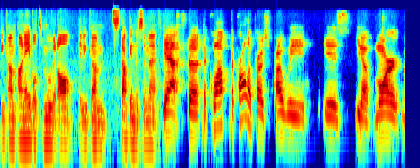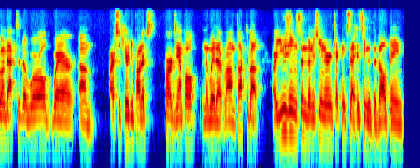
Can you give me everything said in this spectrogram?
become unable to move at all. They become stuck in the cement. Yeah, the the crawl the crawl approach probably is you know more going back to the world where um, our security products, for example, in the way that Ram talked about, are using some of the machine learning techniques that his team is developing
